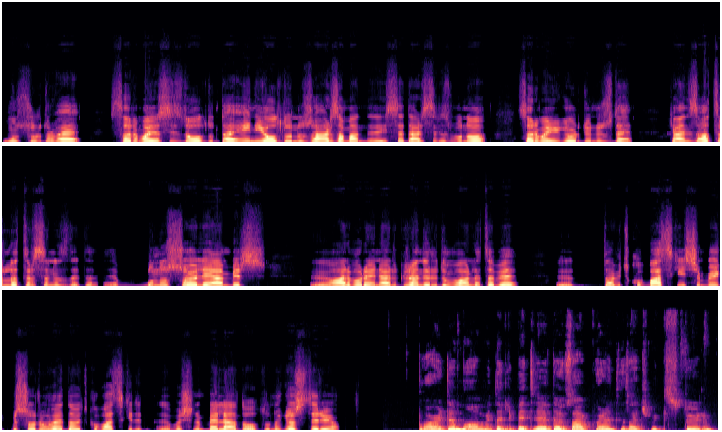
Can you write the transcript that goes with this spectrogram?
unsurdur ve sarı mayo sizde olduğunda en iyi olduğunuzu her zaman, hissedersiniz. Bunu sarı mayoyu gördüğünüzde kendinize hatırlatırsınız." dedi. Eee, bunu söyleyen bir, eee, Halvor Egner Granerüt'ün varlığı tabii, David Kubacki için büyük bir soru ve David Kubacki'nin, eee, başının belada olduğunu gösteriyor. Bu arada Muhammed Ali Bedir'e de özel parantez açmak istiyorum.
